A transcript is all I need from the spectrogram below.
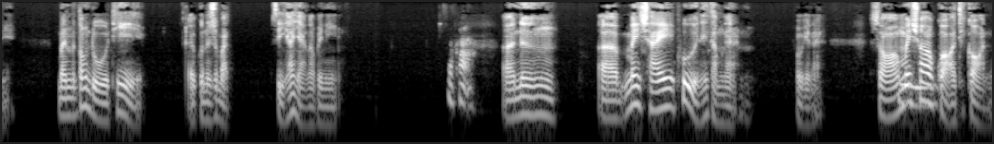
เนี่ยมันมันต้องดูที่คุณสมบัติสี่ห้าอย่างเราไปนี้ค่ะหนึ่งไม่ใช้ผู้อื่นให้ทำงานโอเคนะสองไม่ชอบก่ออธิกรณ์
